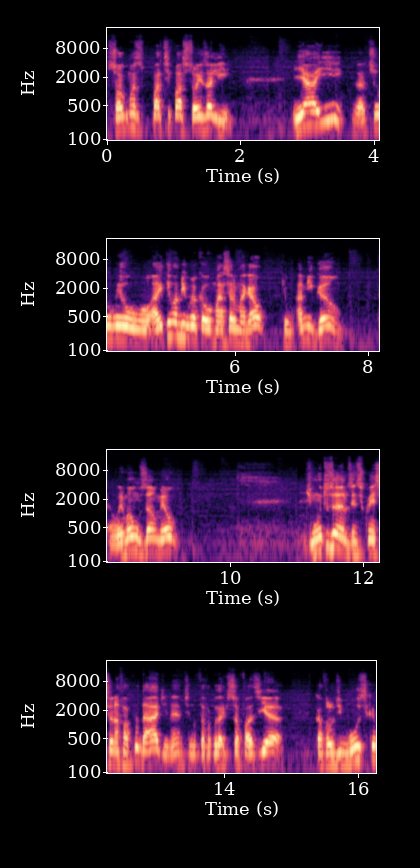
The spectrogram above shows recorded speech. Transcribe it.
Só algumas participações ali. E aí, tinha o meu. Aí tem um amigo meu que é o Marcelo Magal, que é um amigão, é um irmãozão meu, de muitos anos. A gente se conheceu na faculdade, né? A gente, na faculdade só fazia. falando de música.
